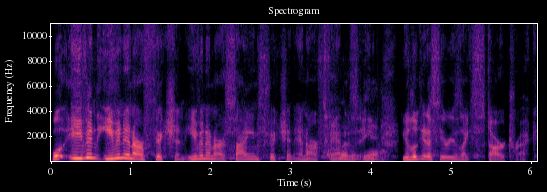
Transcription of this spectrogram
Well, even even in our fiction, even in our science fiction and our fantasy, yeah. you look at a series like Star Trek.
